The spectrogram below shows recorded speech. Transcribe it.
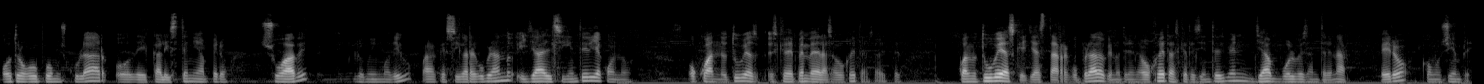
otro grupo muscular o de calistenia, pero suave, lo mismo digo, para que siga recuperando y ya el siguiente día cuando, o cuando tú veas, es que depende de las agujetas, ¿sabes? Pero cuando tú veas que ya estás recuperado, que no tienes agujetas, que te sientes bien, ya vuelves a entrenar. Pero, como siempre,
